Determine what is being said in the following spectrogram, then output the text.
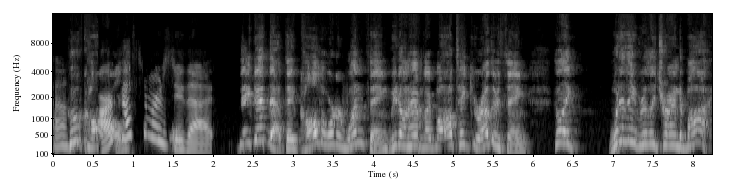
Oh, Who called? our customers do that. they did that. They called to order one thing. We don't have it. Like, well, I'll take your other thing. They're like, what are they really trying to buy?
